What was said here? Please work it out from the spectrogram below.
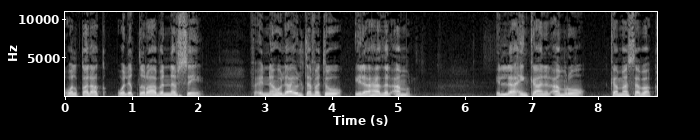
والقلق والاضطراب النفسي فإنه لا يلتفت إلى هذا الأمر إلا إن كان الأمر كما سبق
